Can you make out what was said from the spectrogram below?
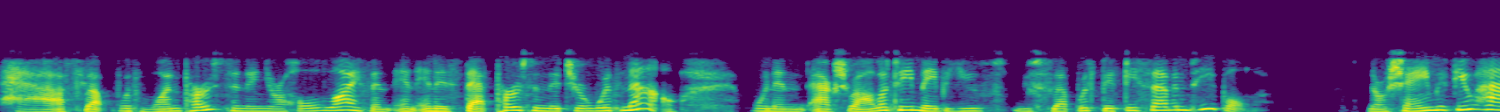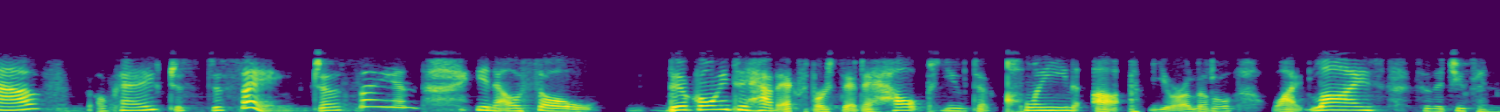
have slept with one person in your whole life and, and, and it's that person that you're with now. When in actuality maybe you've you've slept with fifty seven people. No shame if you have, okay? Just just saying. Just saying. You know, so they're going to have experts there to help you to clean up your little white lies so that you can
